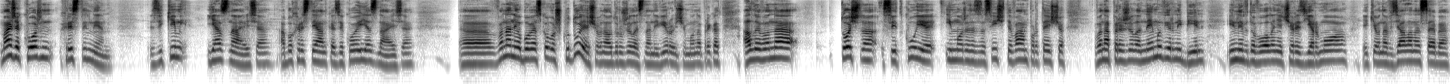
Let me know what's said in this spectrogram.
майже кожен християнин, з яким я знаюся, або християнка, з якою я знаюся, е, вона не обов'язково шкодує, що вона одружилась на невіруючому, наприклад, але вона точно свідкує і може засвідчити вам про те, що вона пережила неймовірний біль і невдоволення через ярмо, яке вона взяла на себе,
